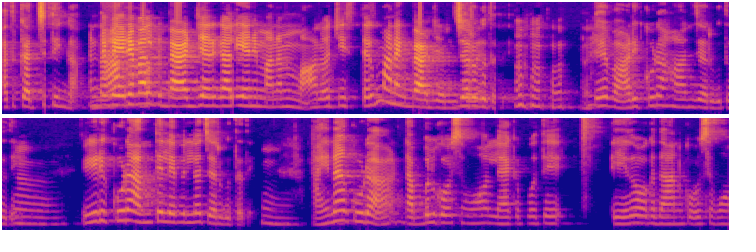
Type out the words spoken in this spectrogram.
అది ఖచ్చితంగా అంటే వేరే వాళ్ళకి బ్యాడ్ జరగాలి అని మనం ఆలోచిస్తే మనకి బ్యాడ్ జరుగుతుంది జరుగుతుంది అంటే వాడికి కూడా హాని జరుగుతుంది. వీడికి కూడా అంతే లెవెల్లో జరుగుతుంది. అయినా కూడా డబ్బుల కోసమో లేకపోతే ఏదో ఒక దాని కోసమో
